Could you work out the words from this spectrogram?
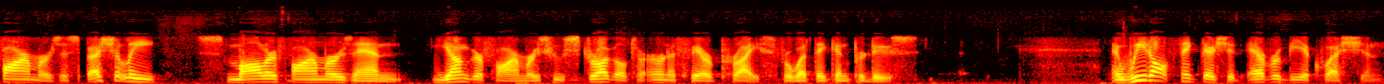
farmers, especially smaller farmers and younger farmers, who struggle to earn a fair price for what they can produce. And we don't think there should ever be a question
